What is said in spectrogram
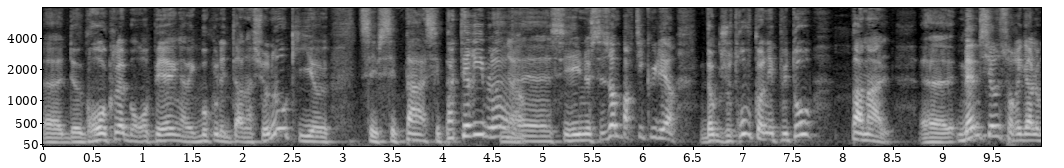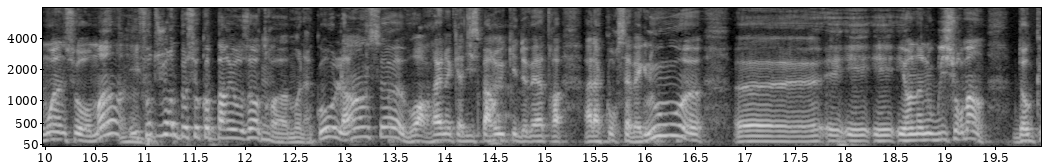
de gros clubs européens avec beaucoup d'internationaux qui c'est pas c'est pas terrible, hein. c'est une saison particulière. Donc je trouve qu'on est plutôt pas mal. Euh, même si on se régale moins en ce moment, mhm. il faut toujours un peu se comparer aux autres. Mhm. Monaco, Lens, voire Rennes qui a disparu, qui devait être à la course avec nous, euh, euh, et, on en oublie sûrement. Donc,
